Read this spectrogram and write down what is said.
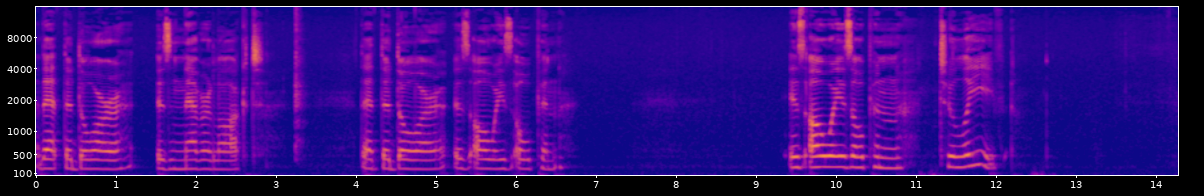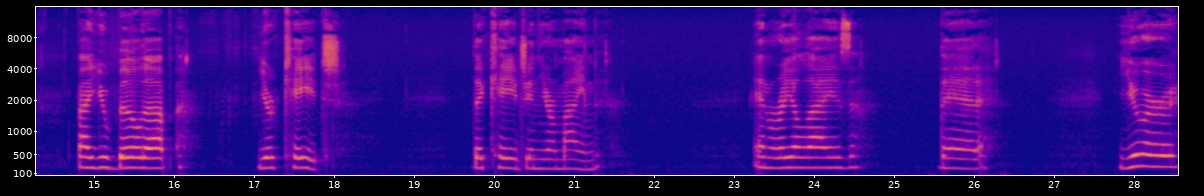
that the door is never locked, that the door is always open is always open to leave. But you build up your cage, the cage in your mind, and realize that you're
